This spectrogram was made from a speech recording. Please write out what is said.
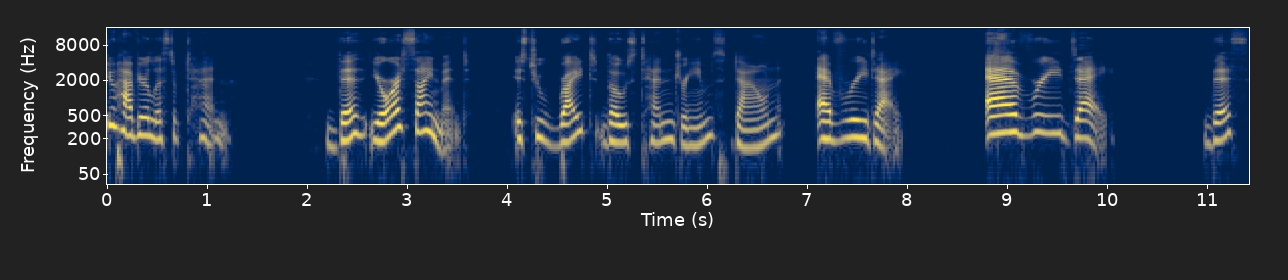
you have your list of 10, the, your assignment is to write those 10 dreams down every day. Every day. This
